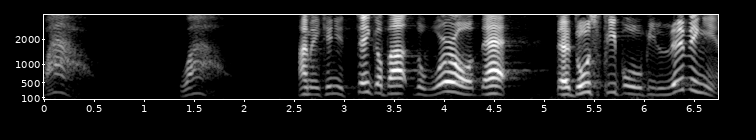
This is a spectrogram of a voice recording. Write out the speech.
Wow. Wow. I mean, can you think about the world that, that those people will be living in?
